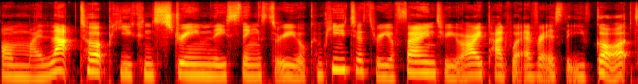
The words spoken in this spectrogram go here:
on my laptop. You can stream these things through your computer, through your phone, through your iPad, whatever it is that you've got.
